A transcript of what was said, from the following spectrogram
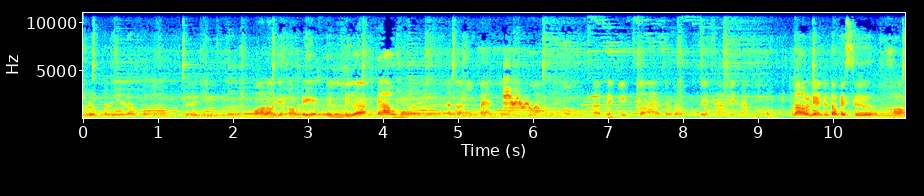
สรุปตอนนี้เราก็ไม่ได้กิน เพราะเราจะต้องไปขึ้นเรือ9โมงแล้วตอนนี้8โมงกว่า ถ้ากินก็อาจจะแบบเดินทางไม่ทันครับผมเราเนี่ยจะต้องไปซื้อของ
